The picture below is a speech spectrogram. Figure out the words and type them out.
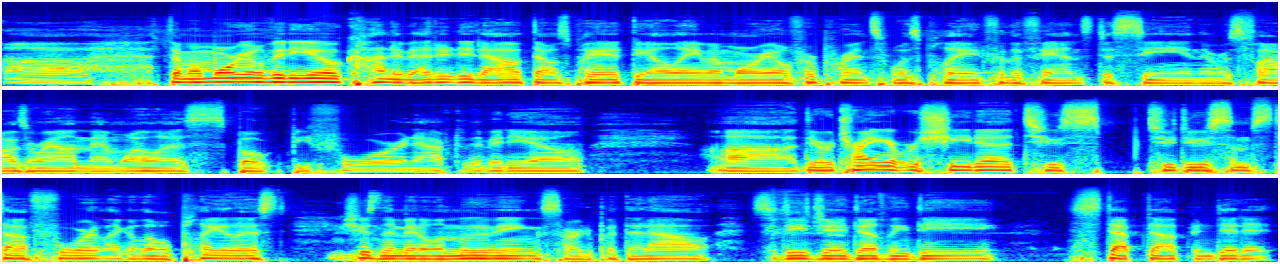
Uh, the memorial video kind of edited out that was played at the LA Memorial for Prince was played for the fans to see, and there was flowers around. Manuela spoke before and after the video. Uh, they were trying to get Rashida to to do some stuff for it, like a little playlist. She was in the middle of moving. Sorry to put that out. So DJ Deadly D stepped up and did it.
